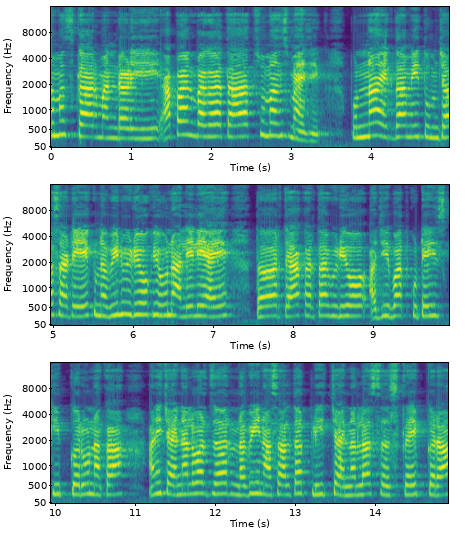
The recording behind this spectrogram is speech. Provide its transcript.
नमस्कार मंडळी आपण बघत आहात सुमन्स मॅजिक. पुन्हा एकदा मी तुमच्यासाठी एक नवीन व्हिडिओ घेऊन आलेली आहे. तर त्याकरता व्हिडिओ अजिबात कुठेही स्किप करू नका. आणि चॅनलवर जर नवीन असाल तर प्लीज चॅनलला सबस्क्राईब करा.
